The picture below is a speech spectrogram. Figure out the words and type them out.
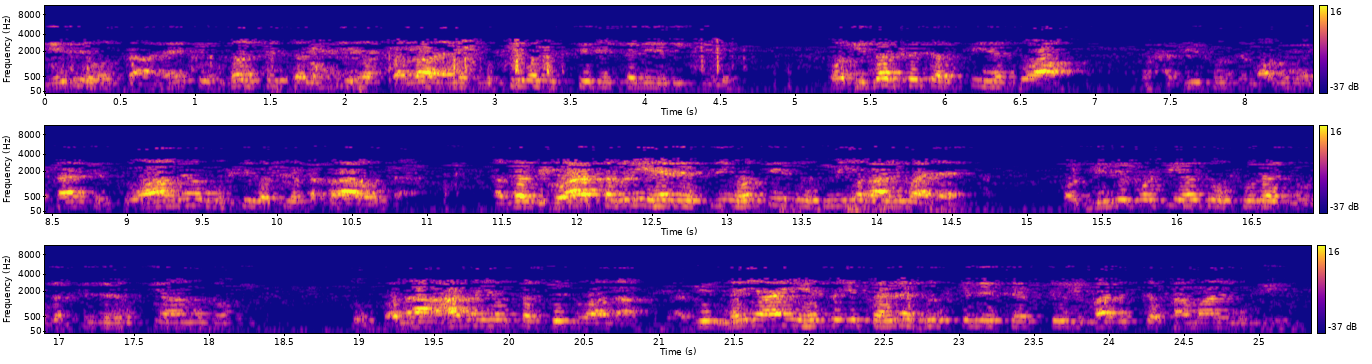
یہ بھی ہوتا ہے کہ ادھر سے چلتی ہے پگا ہے یعنی مصیبت اس کے لیے چلی ہوئی چیزیں اور ادھر سے چلتی ہے دعا۔ حدیثوں سے معلوم ہوتا ہے کہ دعا میں اور مصیبت میں ٹکراؤ ہوتا ہے۔ اگر دعا تگڑی ہے، ریسلنگ ہوتی ہے، تو اس میں یہ غالب آ جائے۔ اور ڈھیلی پوچھی ہے، تو سورج میں ادھر سے جو ہے، اس کی آمد ہوگی۔ تو بنا آ گئی ہو تب بھی دعا نہ آتی۔ ابھی نہیں آئی ہے، تو یہ پہلے سے اس کے لیے سیفٹی اور حفاظت کا سامان مفید۔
